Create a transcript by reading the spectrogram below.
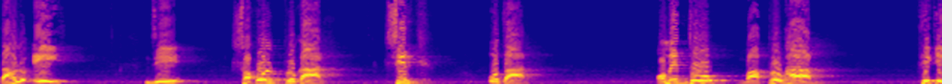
তা হলো এই যে সকল প্রকার শির্ক ও তার অমেধ্য বা প্রভাব থেকে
